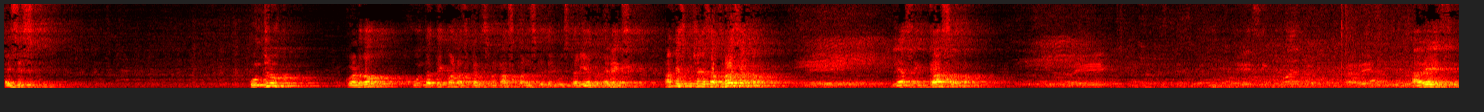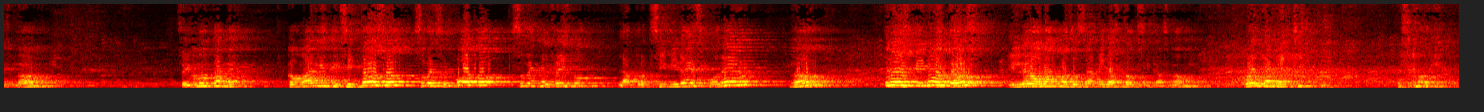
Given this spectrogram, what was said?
Ese es un truco, ¿de acuerdo? Júntate con las personas con las que te gustaría tener éxito. ¿Han escuchado esa frase o no? Sí. ¿Le hacen caso o no? Sí. A veces, ¿no? Se juntan con alguien exitoso, suben su foto, suben el Facebook, la proximidad es poder, ¿no? Tres minutos y luego van con sus amigas tóxicas, ¿no? Cuéntame, chico. Es como que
